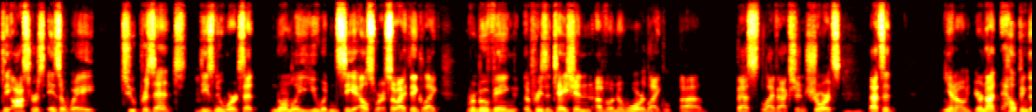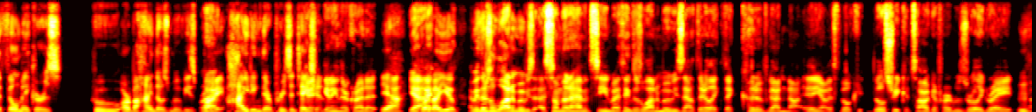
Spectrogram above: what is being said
the Oscars is a way to present these Mhm. new works that normally you wouldn't see elsewhere. So I think like removing the presentation of an award like uh best live action shorts Mhm. that's it you know you're not helping the filmmakers who are behind those movies Right. by hiding their presentation getting their credit. yeah Yeah, what I- about you I mean, there's a lot of movies, uh, some that I haven't seen, but I think there's a lot of movies out there like that could have gotten, uh, you know, if Beale Beale Street Could Talk, I've heard was really great. Mhm.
